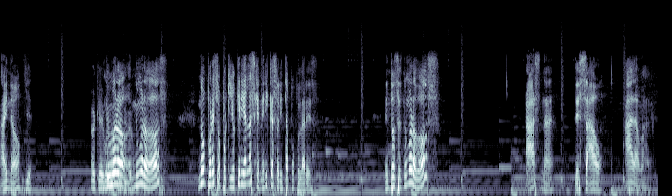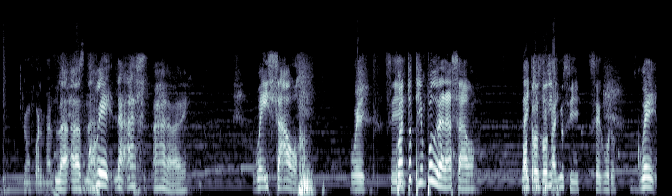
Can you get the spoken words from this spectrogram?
I know. Yeah. Ok, bueno, número, continúa. número 2. No, por eso, porque yo quería las genéricas ahorita populares. Entonces, número 2. Asna de Sao. A la madre. Triunfó el mal. La asna. Güey, la As. A la madre. Güey, Sao. Güey, sí. ¿Cuánto tiempo durará Sao? Like Otros dos Infinity- años, sí, seguro. Güey,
